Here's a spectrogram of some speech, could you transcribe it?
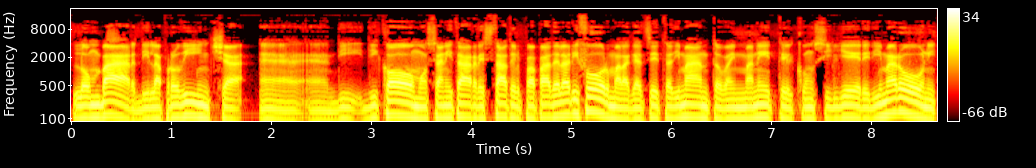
lombardi, la provincia eh, eh, di, di, Como, sanità arrestato il papà della riforma, la Gazzetta di Mantova in manette il consigliere di Maroni,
